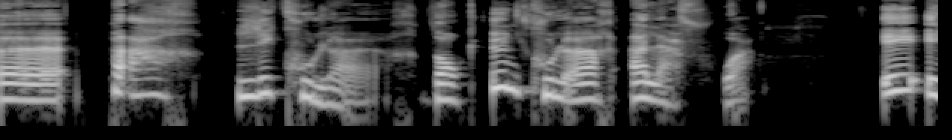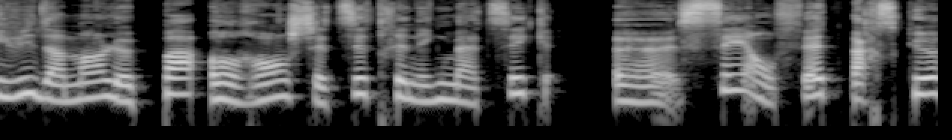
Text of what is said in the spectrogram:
euh, par les couleurs. Donc, une couleur à la fois. Et évidemment, le pas orange, ce titre énigmatique, euh, c'est en fait parce que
